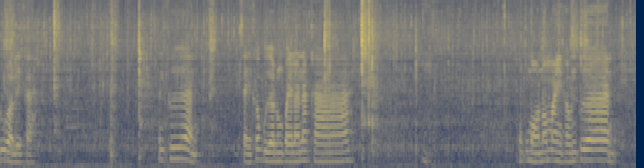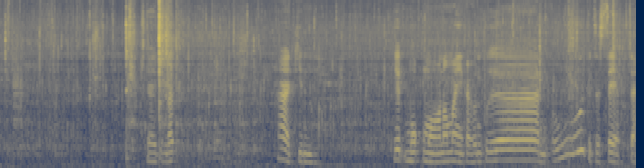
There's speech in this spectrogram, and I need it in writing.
รั่วๆเลยค่ะ เพื่อนๆ ใส่ข้าวเบือลงไปแล้วนะคะหมกหมอหน่อไม้ค่ะเพื่อนๆยายบุญรัตถ้ากินเฮ็ดหมกหมอน่อไม้ค่ะเพื่อนๆโอ้ยก็จะแซ่บจ้ะ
